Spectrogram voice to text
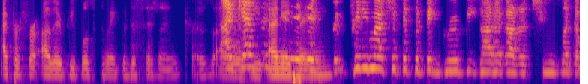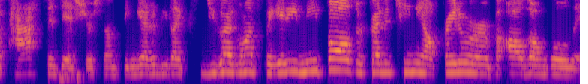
I prefer other people to make the decision because I, I guess eat it, it- anything. it- pretty much if it's a big group, you gotta gotta choose like a pasta dish or something. You gotta be like, do you guys want spaghetti meatballs or fettuccine alfredo or al vongole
